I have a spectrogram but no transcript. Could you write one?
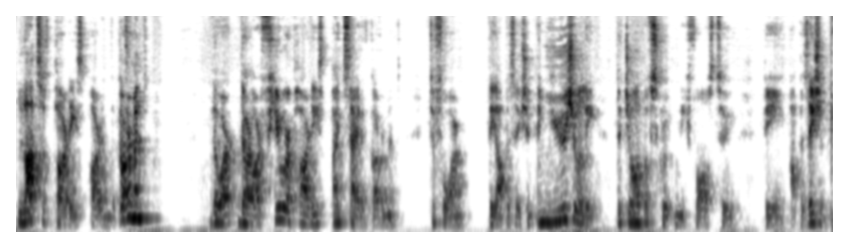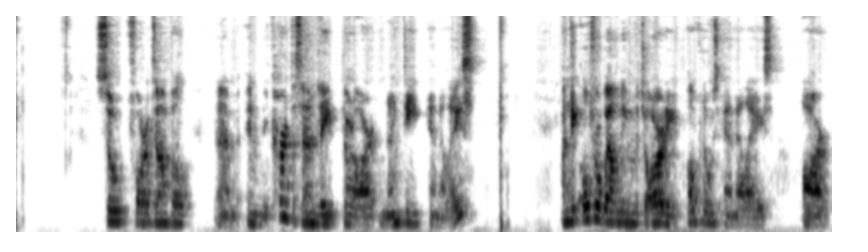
lots of parties are in the government, there are, there are fewer parties outside of government to form the opposition. And usually the job of scrutiny falls to the opposition. So, for example, um, in the current assembly, there are 90 MLAs, and the overwhelming majority of those MLAs are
